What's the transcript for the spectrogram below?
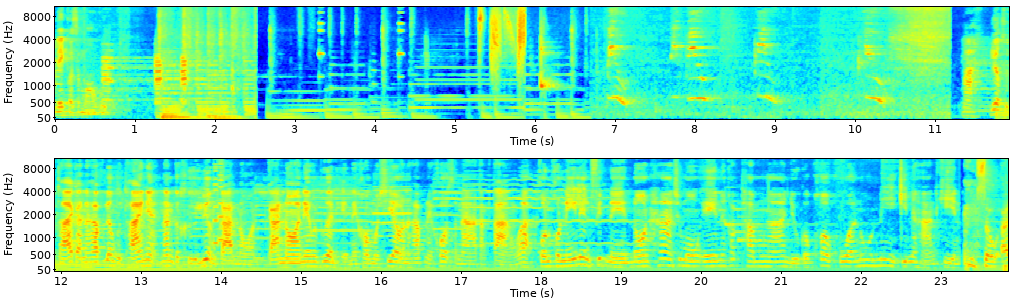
เล็กกว่าสมองกู รื่องสุดท้ายกันนะครับ เรื่องสุดท้ายเนี่ยนั่นก็คือเรื่องการนอน การนอนเนี่ยเพื่อนๆเห็นในคอมเมอร์เชียลนะครับในโฆษณาต่างๆ ว่าคนคนนี้เล่นฟิตเนสนอน 5 ชั่วโมงเองนะครับทำงานอยู่กับครอบครัวนู่นนี่กินอาหารคีน So I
